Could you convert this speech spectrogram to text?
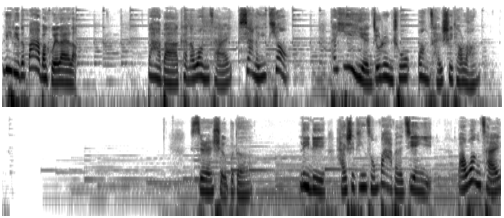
丽丽的爸爸回来了。爸爸看到旺财，吓了一跳，他一眼就认出旺财是条狼。虽然舍不得，丽丽还是听从爸爸的建议，把旺财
